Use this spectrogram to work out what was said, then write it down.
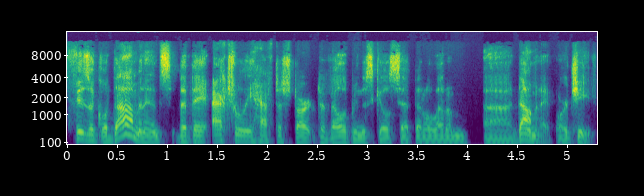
physical dominance that they actually have to start developing the skill set that'll let them uh, dominate or achieve.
